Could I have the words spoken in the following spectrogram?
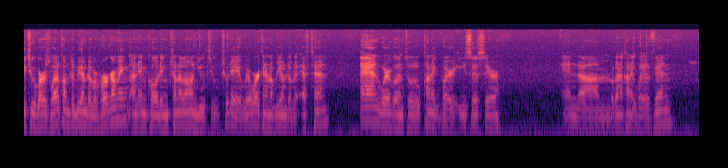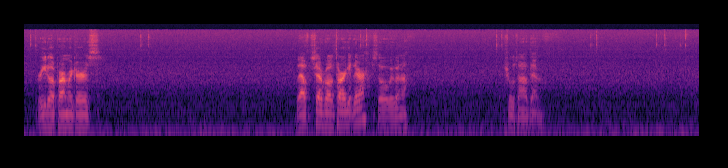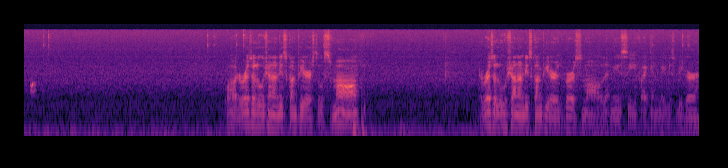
YouTubers, welcome to BMW Programming and Encoding channel on YouTube. Today we're working on a BMW F10 and we're going to connect via E-Sys here and um, we're going to connect via VIN, read all parameters. We have several target there so we're going to choose one of them. Wow, the resolution on this computer is too small. The resolution on this computer is very small. Let me see if I can make this bigger.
